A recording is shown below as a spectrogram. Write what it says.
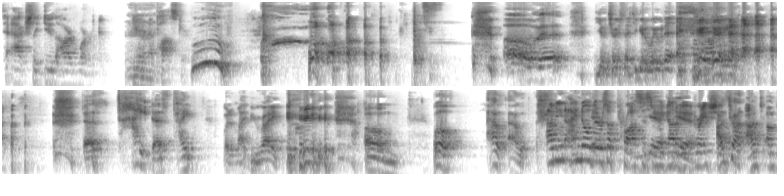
to actually do the hard work, you're an Mm. imposter? Woo! oh man, your church let you get away with that. That's tight. That's tight, but it might be right. um, well, I, I would. I mean, I know there's a process and we got to yeah. be gracious. I'm trying. I'm, I'm,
